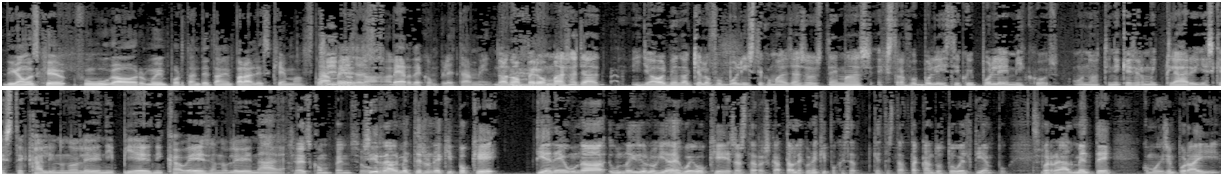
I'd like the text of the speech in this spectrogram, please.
digamos que fue un jugador muy importante también para el esquema. Esta mesa es verde completamente. No, no, pero más allá, y ya volviendo aquí a lo futbolístico, más allá de esos temas extrafutbolísticos y polémicos, uno tiene que ser muy claro, y es que este Cali uno no le ve ni pies ni cabeza, no le ve nada. Se descompensó. Sí, realmente es un equipo que tiene una, una ideología de juego que es hasta rescatable, que un equipo que, que te está atacando todo el tiempo. Pues realmente, como dicen por ahí,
